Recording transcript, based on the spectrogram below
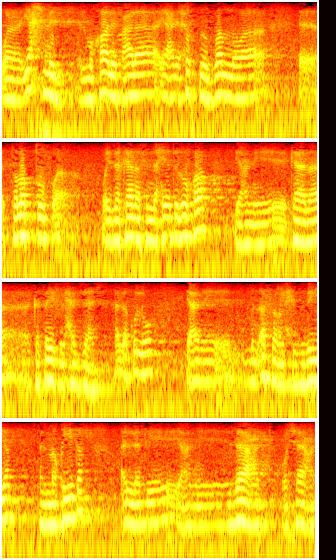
ويحمل المخالف على يعني حسن الظن والتلطف وإذا كان في الناحية الأخرى يعني كان كسيف الحجاج. هذا كله يعني من أثر الحزبية المقيتة التي يعني زاعت وشاعت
